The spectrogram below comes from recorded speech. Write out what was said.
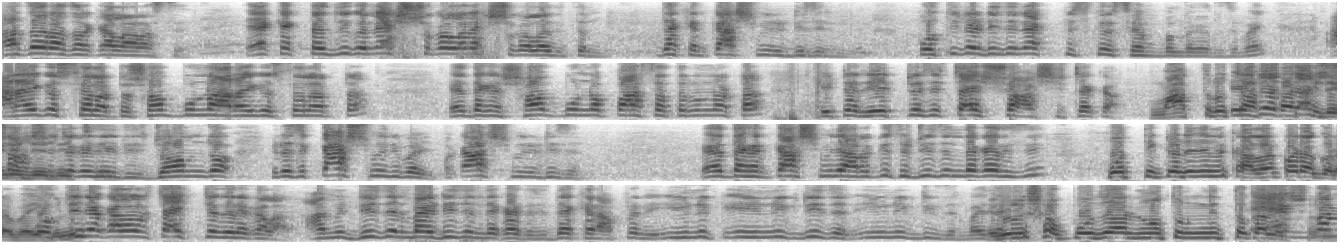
হাজার হাজার কালার আছে। এক একটা দুইগুণ একশো কালার একশো কালার দিতেন। দেখেন কাশ্মীরি ডিজাইন প্রতিটা ডিজাইন এক পিস করে স্যাম্পল দেখা দিচ্ছি ভাই। আড়াই গজ সেলারটা সম্পূর্ণ আড়াই গজ সেলারটা এ দেখেন সম্পূর্ণ পাঁচ হাতের এটা রেট রয়েছে চারশো আশি টাকা। মাত্র এটা 480 টাকা দিয়ে 480 টাকা দিয়ে দিচ্ছেন। দিচ্ছি জমজম এটা হচ্ছে কাশ্মীরি ভাই কাশ্মীরি ডিজাইন এটা দেখেন কাশ্মীরি আরও কিছু ডিজাইন দেখা দিছি প্রত্যেকটা ডিজাইন কালার করা করে ভাই প্রতিটা কালার চারটে করে কালার আমি ডিজাইন বাই ডিজাইন দেখাইতেছি। দেখেন আপনার unique unique design unique design ভাই এগুলো সব পূজার নতুন নিত্য কালেকশন একবার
